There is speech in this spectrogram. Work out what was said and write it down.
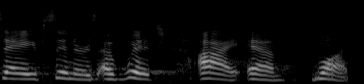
save sinners, of which I am one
